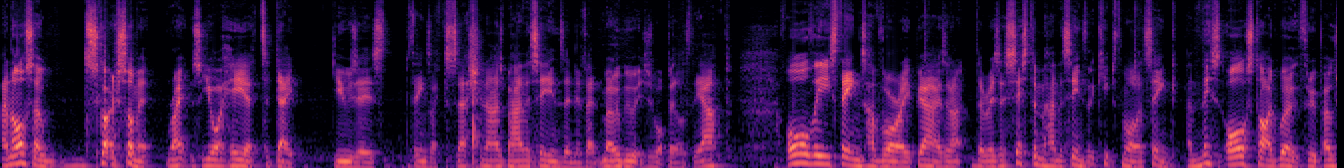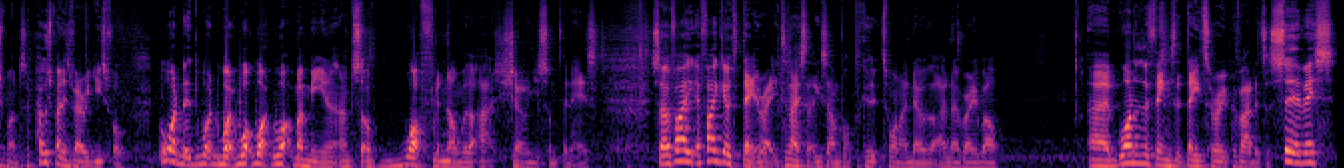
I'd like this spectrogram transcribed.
And also, Scottish Summit, right? So you're here today uses things like Sessionize behind the scenes and EventMobi, which is what builds the app. All these things have raw APIs, and there is a system behind the scenes that keeps them all in sync. And this all started work through Postman, so Postman is very useful. But what what what what what, what I mean, I'm sort of waffling on without actually showing you something it is. So if I if I go to Data8, it's a nice example because it's one I know that I know very well. Um, one of the things that Data8 provides as a service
